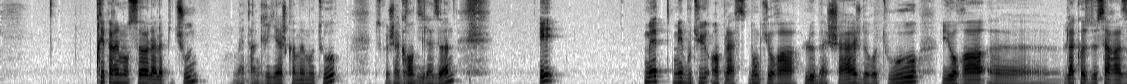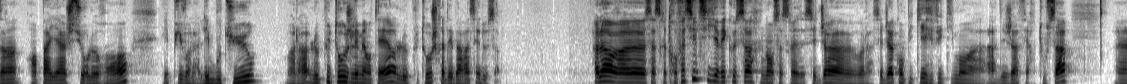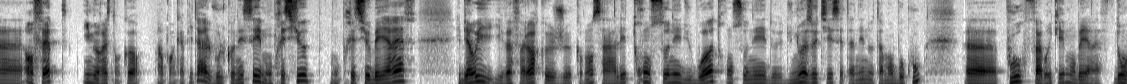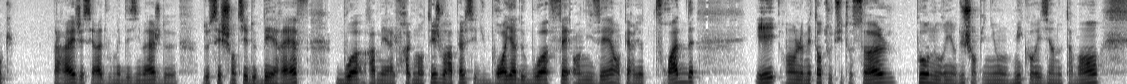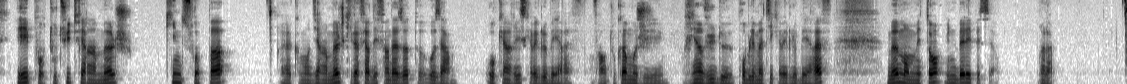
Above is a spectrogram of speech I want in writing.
préparer mon sol à la pitchoun, mettre un grillage quand même autour, parce que j'agrandis la zone, et mettre mes boutures en place. Donc il y aura le bâchage de retour, il y aura euh, la cosse de sarrasin en paillage sur le rang, et puis voilà, les boutures, voilà, le plus tôt je les mets en terre, le plus tôt je serai débarrassé de ça. Alors, euh, ça serait trop facile s'il y avait que ça? Non, ça serait, c'est déjà, euh, voilà, c'est déjà compliqué effectivement à, déjà faire tout ça. en fait, il me reste encore un point capital. Vous le connaissez, mon précieux, mon précieux BRF. Eh bien oui, il va falloir que je commence à aller tronçonner du bois, tronçonner du noisetier cette année notamment beaucoup, euh, pour fabriquer mon BRF. Donc, pareil, j'essaierai de vous mettre des images de, ces chantiers de BRF, bois raméal fragmenté. Je vous rappelle, c'est du broyat de bois fait en hiver, en période froide, et en le mettant tout de suite au sol, pour nourrir du champignon mycorhizien notamment, et pour tout de suite faire un mulch qui ne soit pas, euh, comment dire, un mulch qui va faire des fins d'azote aux arbres aucun risque avec le BRF. Enfin, en tout cas, moi, j'ai rien vu de problématique avec le BRF, même en mettant une belle épaisseur. Voilà.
